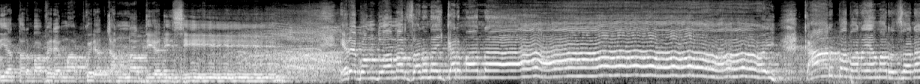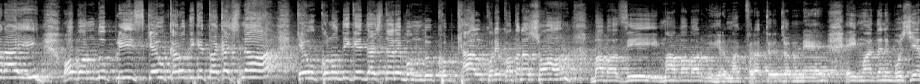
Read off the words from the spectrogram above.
দিয়া তার বাপেরে মাফ করে জান্নাত দিয়ে দিছি। এরে বন্ধু আমার জানা নাই কার মানা। নাই, আমার জানা নাই। ও বন্ধু প্লিজ কেউ কারও দিকে তাকাস না। কেউ কোনো দিকে যাস না রে বন্ধু, খুব খেয়াল করে কথাটা শোন। বাবাজি, মা বাবার রুহের মাগ ফেরাতের জন্যে এই ময়দানে বসিয়ে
